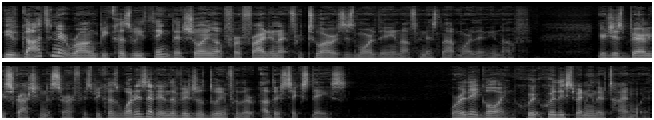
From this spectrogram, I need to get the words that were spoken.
We've gotten it wrong because we think that showing up for a Friday night for two hours is more than enough, and it's not more than enough. You're just barely scratching the surface because what is that individual doing for the other six days? Where are they going? Who, who are they spending their time with?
